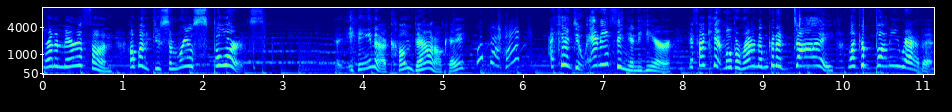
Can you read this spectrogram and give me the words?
run a marathon. I want to do some real sports. Hey, Hina, calm down, okay? What the heck? I can't do anything in here. If I can't move around, I'm gonna die like a bunny rabbit.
